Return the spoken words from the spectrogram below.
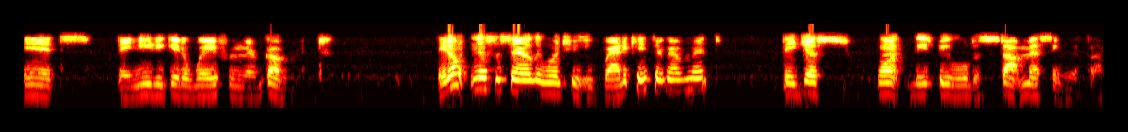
It's they need to get away from their government. They don't necessarily want to eradicate their government. They just want these people to stop messing with them.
